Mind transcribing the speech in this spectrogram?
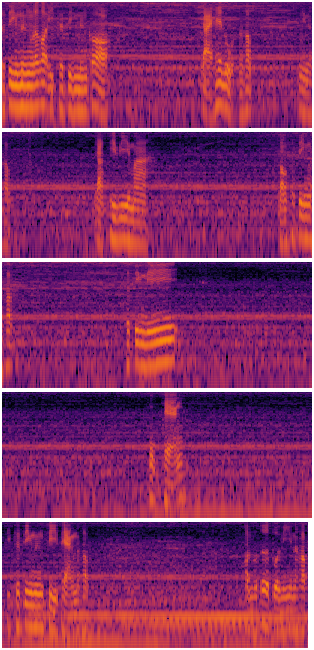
สตริงหนึ่งแล้วก็อีกสตริงหนึ่งก็จ่ายให้โหลดนะครับ นี่นะครับ จาก PV มาสองสตริงนะครับ สตริงนี้หกแผง อีกสตริงหนึ่งสี่แผงนะครับ คอนเวอร์เตอร์ตัวนี้นะครับ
